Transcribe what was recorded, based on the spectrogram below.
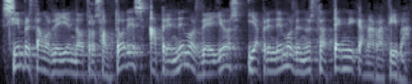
Siempre estamos leyendo a otros autores, aprendemos de ellos y aprendemos de nuestra técnica narrativa.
